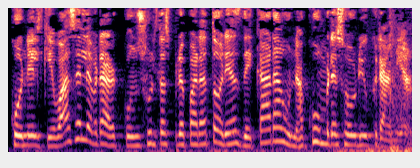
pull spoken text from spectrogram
con el que va a celebrar consultas preparatorias de cara a una cumbre sobre Ucrania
